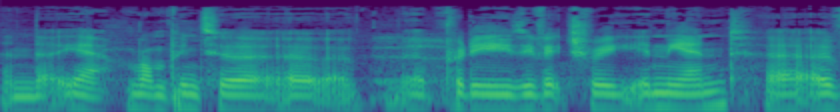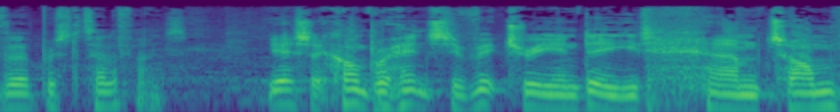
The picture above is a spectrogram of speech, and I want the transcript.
And uh, yeah, romping to a, a, a, pretty easy victory in the end uh, over Bristol Telephones. Yes, a comprehensive victory indeed, um, Tom.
